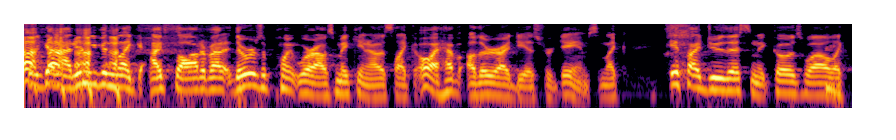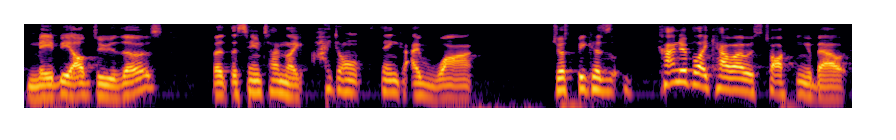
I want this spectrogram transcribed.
again, I didn't even like. I thought about it. There was a point where I was making. I was like, oh, I have other ideas for games, and like, if I do this and it goes well, like maybe I'll do those. But at the same time, like, I don't think I want just because kind of like how I was talking about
